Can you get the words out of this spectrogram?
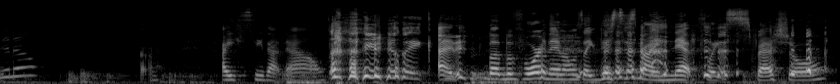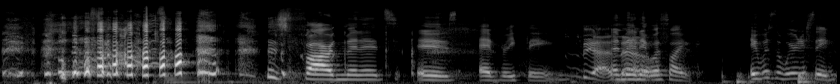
You know? Uh, I see that now. You're like, I didn't. But before then, I was like, this is my Netflix special. this five minutes is everything. Yeah. And then it was like, it was the weirdest thing.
